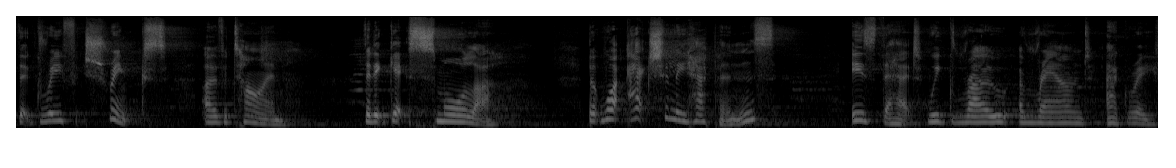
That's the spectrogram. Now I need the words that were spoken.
that grief shrinks over time, that it gets smaller. But what actually happens is that we grow around our grief,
